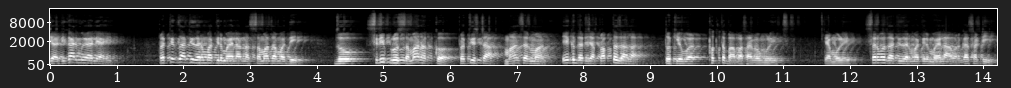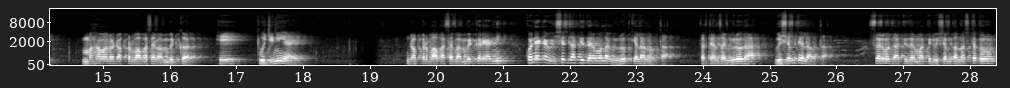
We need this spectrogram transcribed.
जे अधिकार मिळाले आहेत प्रत्येक जाती धर्मातील महिलांना समाजामध्ये जो स्त्री पुरुष समान हक्क प्रतिष्ठा मान सन्मान एक दर्जा प्राप्त झाला तो केवळ फक्त बाबासाहेबांमुळेच. त्यामुळे सर्व जाती धर्मातील महिला वर्गासाठी महामानव डॉक्टर बाबासाहेब आंबेडकर हे पूजनीय आहे. डॉक्टर बाबासाहेब आंबेडकर यांनी कोण्या एका विशेष जाती धर्माला विरोध केला नव्हता तर त्यांचा विरोध हा विषमतेला होता. सर्व जाती धर्मातील विषमता नष्ट करून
